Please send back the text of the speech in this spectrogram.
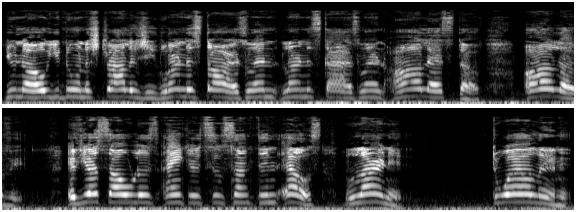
You know, you're doing astrology, learn the stars, learn learn the skies, learn all that stuff, all of it. If your soul is anchored to something else, learn it, dwell in it,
